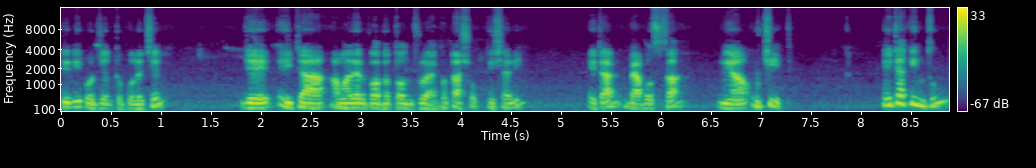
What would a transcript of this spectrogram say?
তিনি পর্যন্ত বলেছেন যে এইটা আমাদের গণতন্ত্র এতটা শক্তিশালী, এটার ব্যবস্থা নেওয়া উচিত। এটা কিন্তু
